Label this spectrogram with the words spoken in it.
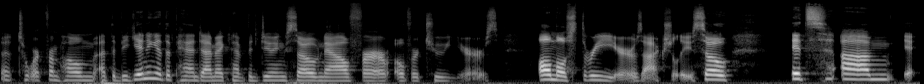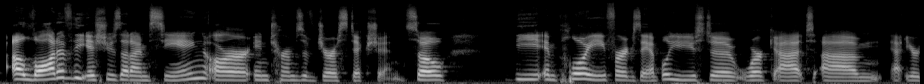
uh, to work from home at the beginning of the pandemic and have been doing so now for over two years, almost three years, actually. So, it's um, a lot of the issues that I'm seeing are in terms of jurisdiction. So, the employee, for example, you used to work at um, at your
